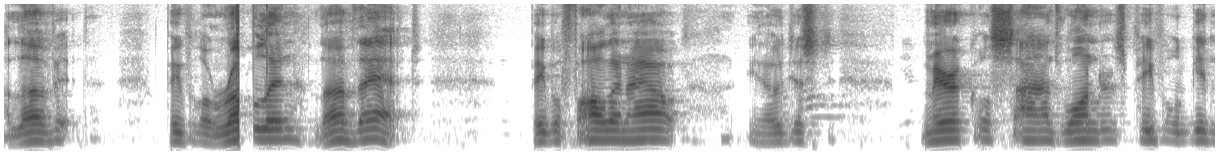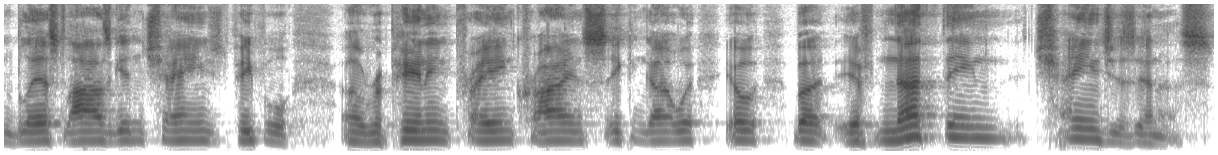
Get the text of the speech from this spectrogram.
I love it. People are rolling. Love that. People falling out. You know, just miracles, signs, wonders. People getting blessed, lives getting changed. People uh, repenting, praying, crying, seeking God. You know, but if nothing changes in us,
